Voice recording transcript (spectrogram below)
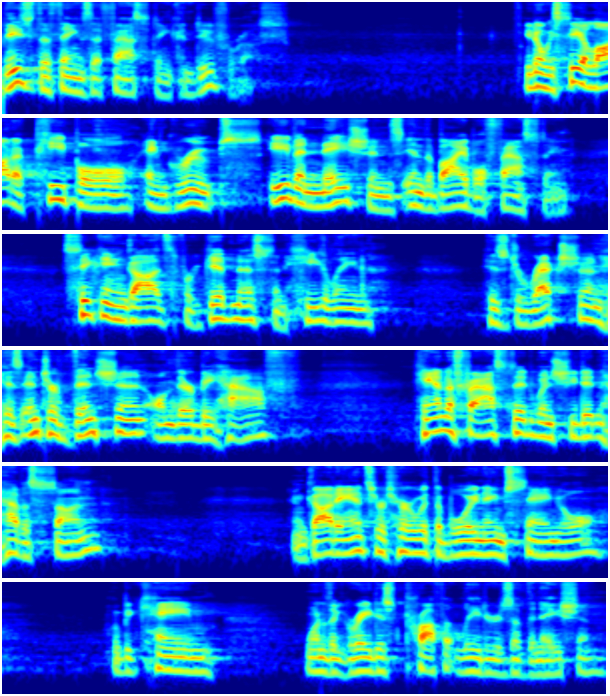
These are the things that fasting can do for us. You know, we see a lot of people and groups, even nations in the Bible, fasting, seeking God's forgiveness and healing his direction, his intervention on their behalf. Hannah fasted when she didn't have a son, and God answered her with a boy named Samuel, who became one of the greatest prophet leaders of the nation.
